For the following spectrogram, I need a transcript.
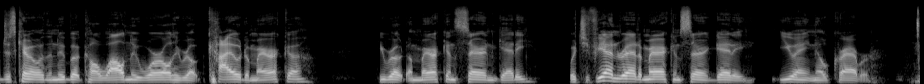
just came out with a new book called Wild New World. He wrote Coyote America. He wrote American Serengeti, which if you hadn't read American Serengeti, you ain't no crabber.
